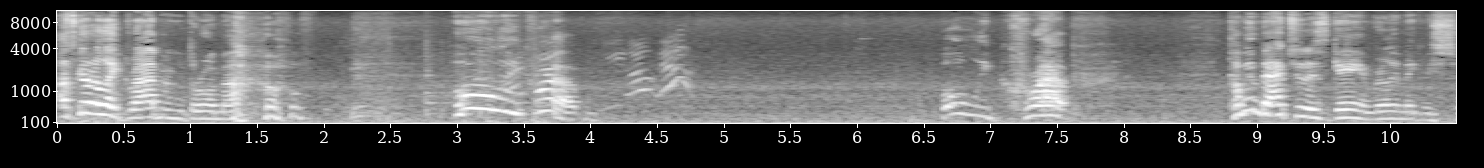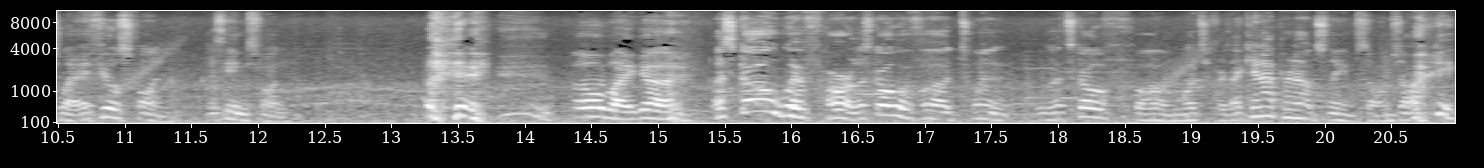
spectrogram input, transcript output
I was gonna like grab him and throw him out. Holy crap. Holy crap! Coming back to this game really makes me sweat. It feels fun. This game is fun. oh my god. Let's go with her. Let's go with uh, twin. Let's go with um, what's her? I cannot pronounce names, so I'm sorry.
